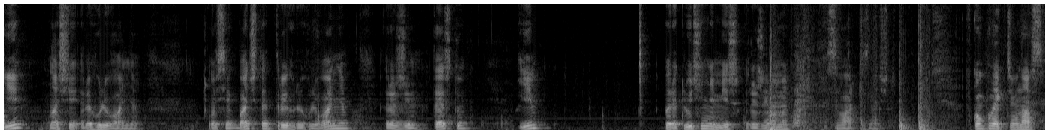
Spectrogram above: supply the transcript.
і наші регулювання. Ось як бачите, три регулювання, режим тесту і переключення між режимами сварки. Значить. В комплекті у нас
